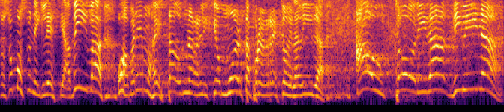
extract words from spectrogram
¿O somos una iglesia viva o habremos estado en una religión muerta por el resto de la vida? Autoridad divina.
